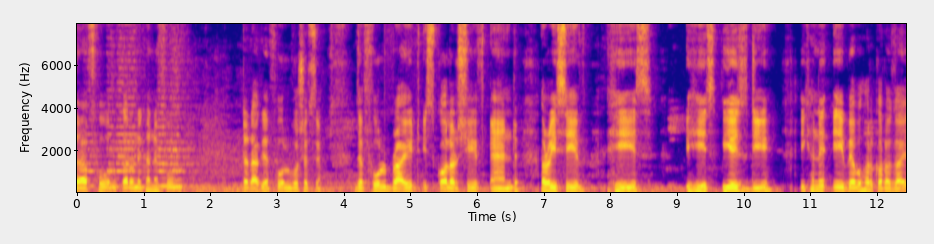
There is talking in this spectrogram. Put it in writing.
the full কারণ এখানে ফুলটার আগে ফুল বসেছে। যে Fulbright scholarship and receive his his PhD এখানে এ ব্যবহার করা যায়,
